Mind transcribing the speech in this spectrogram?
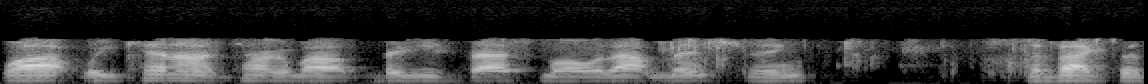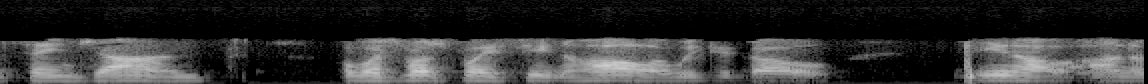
Well, we cannot talk about Big East basketball without mentioning the fact that St. John was supposed to play Seton Hall a week ago, you know, on a,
